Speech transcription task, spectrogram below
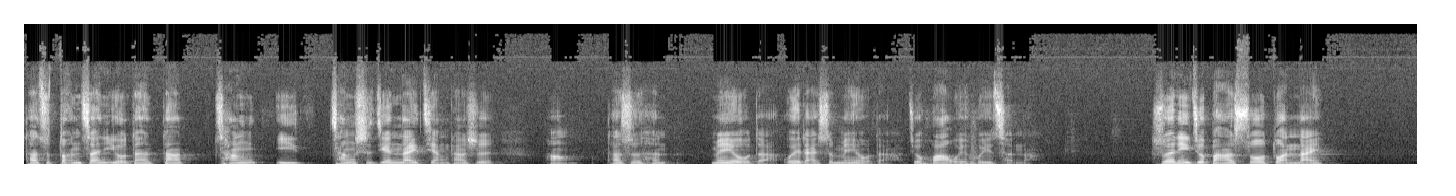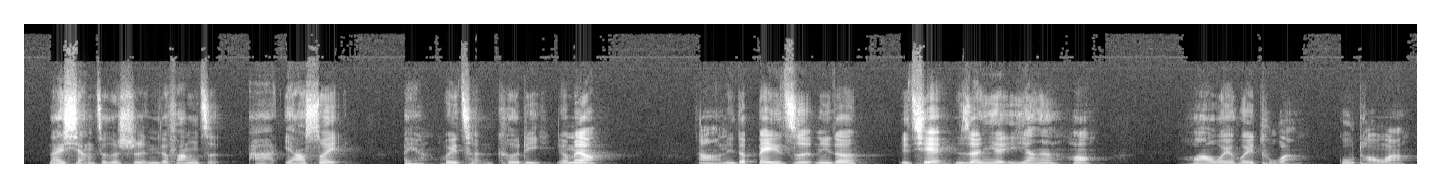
它是短暂有，但它长以长时间来讲，它是啊，它是很没有的，未来是没有的，就化为灰尘了。所以你就把它缩短来。来想这个事，你的房子啊压碎，哎呀灰尘颗粒有没有？啊，你的杯子，你的一切人也一样啊，哈，化为灰土啊，骨头啊。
